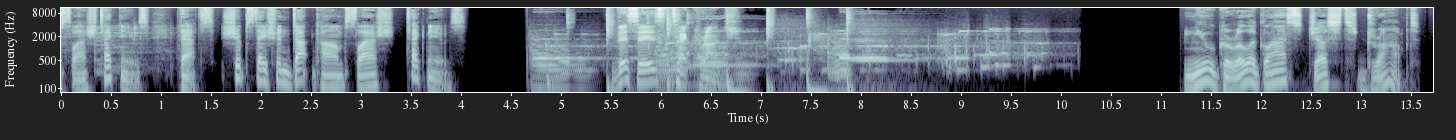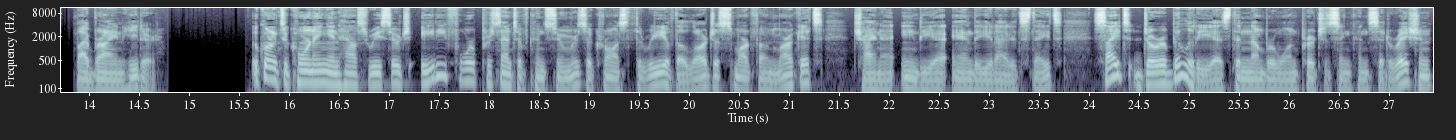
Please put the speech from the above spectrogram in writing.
slash technews. That's shipstation.com slash technews. This is TechCrunch. New Gorilla Glass just dropped by Brian Heater. According to Corning in house research, 84% of consumers across three of the largest smartphone markets, China, India, and the United States, cite durability as the number one purchasing consideration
